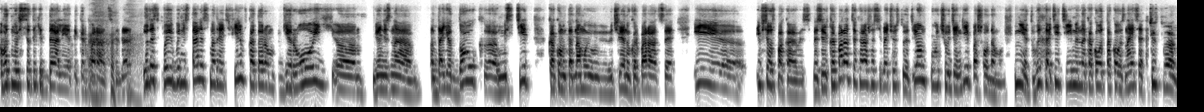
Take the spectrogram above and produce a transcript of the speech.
вот мы все-таки дали этой корпорации. Да? Ну, то есть вы бы не стали смотреть фильм, в котором герой, э, я не знаю, отдает долг, э, мстит какому-то одному члену корпорации, и, э, и все успокаивается. То есть корпорация хорошо себя чувствует, и он получил деньги и пошел домой. Нет, вы хотите именно какого-то такого, знаете, чувства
